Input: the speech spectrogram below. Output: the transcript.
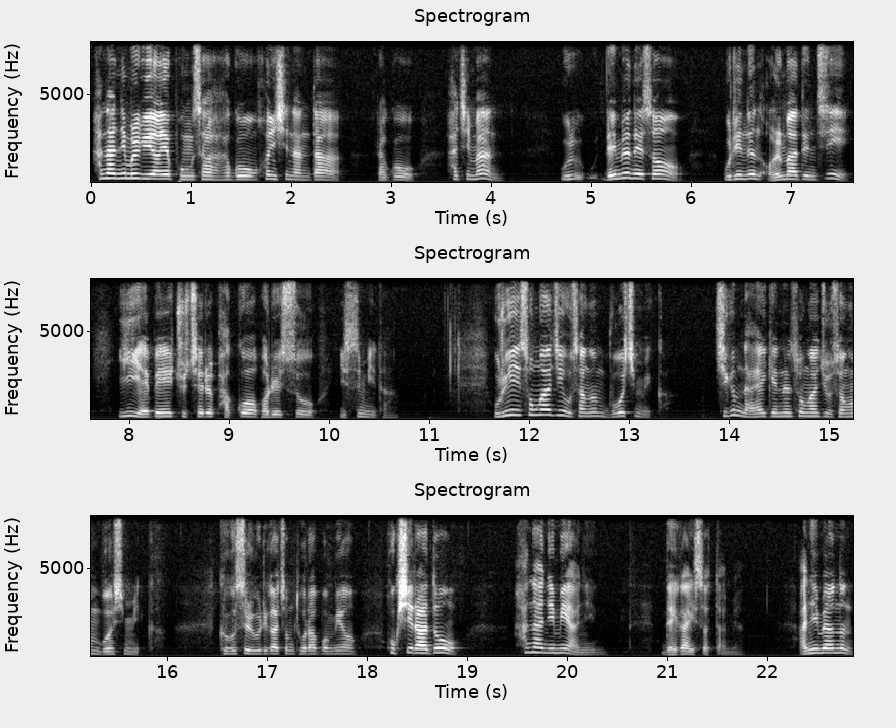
하나님을 위하여 봉사하고 헌신한다라고 하지만 우리- 내면에서 우리는 얼마든지 이 예배의 주체를 바꾸어 버릴 수 있습니다. 우리의 송아지 우상은 무엇입니까? 지금 나에게는 송아지 우상은 무엇입니까? 그것을 우리가 좀 돌아보며 혹시라도 하나님이 아닌 내가 있었다면 아니면은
